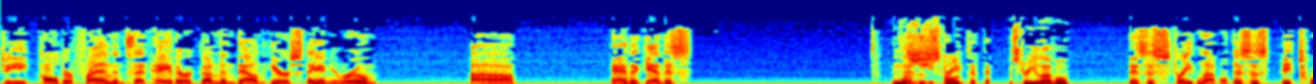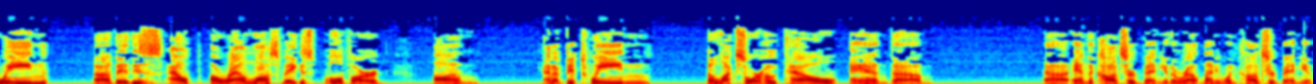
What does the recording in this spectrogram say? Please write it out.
she called her friend and said, "Hey, there are gunmen down here. Stay in your room." Uh, and again, this and this is street the, street level. This is street level. This is between. Uh, this is out around Las Vegas Boulevard, on kind of between the Luxor Hotel and um, uh, and the concert venue, the Route 91 concert venue.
